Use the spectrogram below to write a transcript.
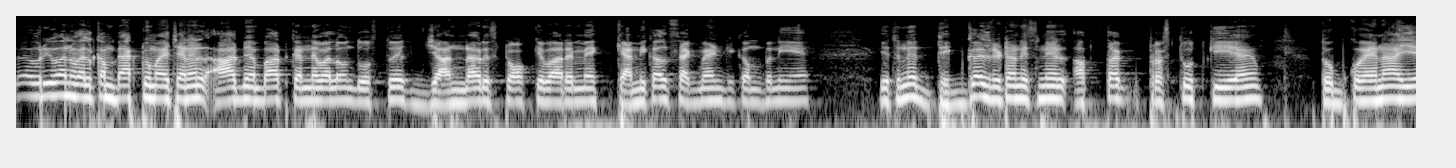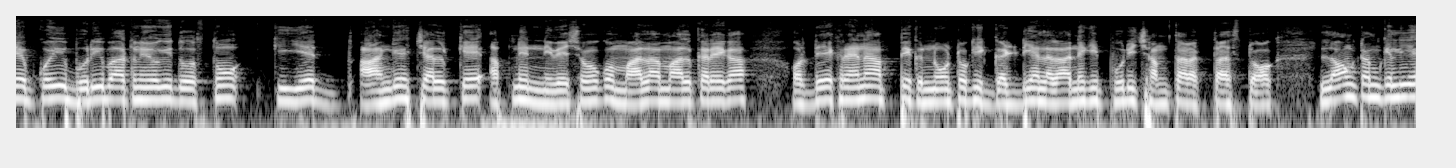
Hello everyone welcome back to my channel आज मैं बात करने वाला हूँ दोस्तों एक जानदार स्टॉक के बारे में केमिकल सेगमेंट की कंपनी है। इतने दिग्गज रिटर्न इसने अब तक प्रस्तुत किए हैं। तो कहना ये कोई बुरी बात नहीं होगी दोस्तों कि ये आगे चल के अपने निवेशकों को माला माल करेगा। और देख रहे हैं ना पिक नोटों की गड्डियाँ लगाने की पूरी क्षमता रखता है स्टॉक लॉन्ग टर्म के लिए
